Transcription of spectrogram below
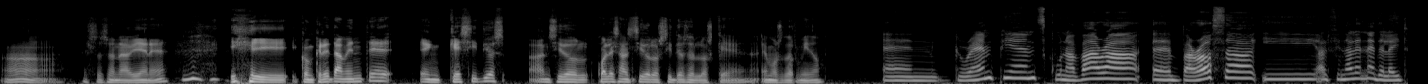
Ah, eso suena bien, ¿eh? y, y concretamente, ¿en qué sitios han sido, cuáles han sido los sitios en los que hemos dormido? En Grampians, Coonawarra, eh, Barossa y al final en Adelaide.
